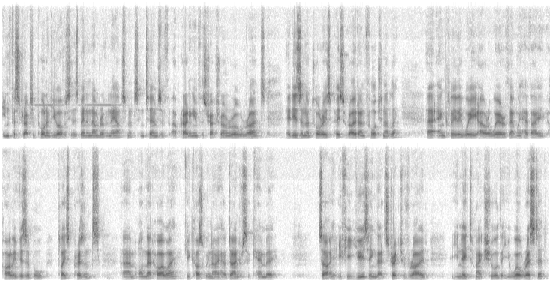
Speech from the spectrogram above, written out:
infrastructure point of view, obviously there's been a number of announcements in terms of upgrading infrastructure on rural roads. It is a notorious piece of road, unfortunately, uh, and clearly we are aware of that. We have a highly visible police presence um, on that highway because we know how dangerous it can be. So if you're using that stretch of road, you need to make sure that you're well rested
